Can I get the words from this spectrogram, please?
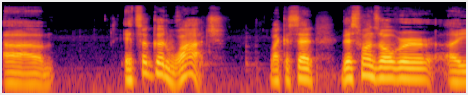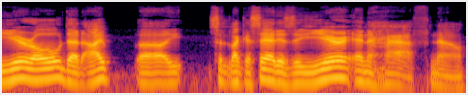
uh, it's a good watch. Like I said, this one's over a year old. That I, uh, so like I said, is a year and a half now,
